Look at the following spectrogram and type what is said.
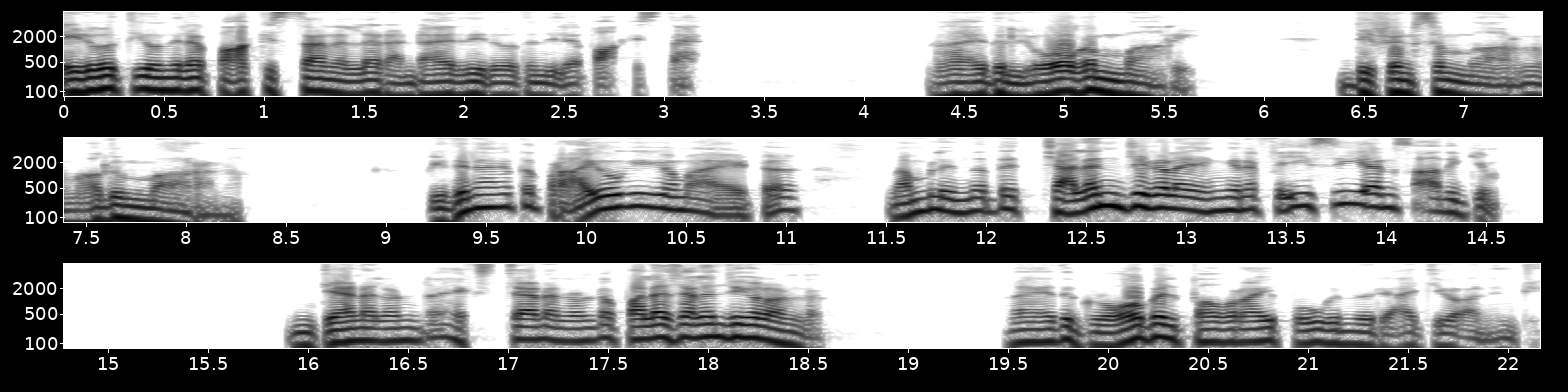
എഴുപത്തിയൊന്നിലെ പാകിസ്ഥാൻ അല്ല രണ്ടായിരത്തി ഇരുപത്തഞ്ചിലെ പാകിസ്ഥാൻ. അതായത് ലോകം മാറി ഡിഫൻസും മാറണം അതും മാറണം. ഇതിനകത്ത് പ്രായോഗികമായിട്ട് നമ്മൾ ഇന്നത്തെ ചലഞ്ചുകളെ എങ്ങനെ ഫേസ് ചെയ്യാൻ സാധിക്കും? ഇന്റേണലുണ്ട് എക്സ്റ്റേണലുണ്ട് പല ചലഞ്ചുകളുണ്ട്. അതായത് ഗ്ലോബൽ പവറായി പോകുന്ന ഒരു രാജ്യമാണ് ഇന്ത്യ.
